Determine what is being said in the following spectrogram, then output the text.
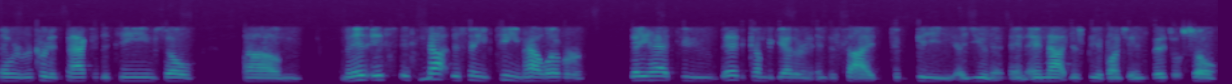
that we recruited back to the team. So um, I mean it, it's it's not the same team. However, they had to they had to come together and, decide to be a unit and, and not just be a bunch of individuals. So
